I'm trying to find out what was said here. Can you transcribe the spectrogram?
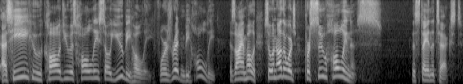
As he who called you is holy, so you be holy. For it is written, Be holy as I am holy. So, in other words, pursue holiness. Let's stay in the text.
